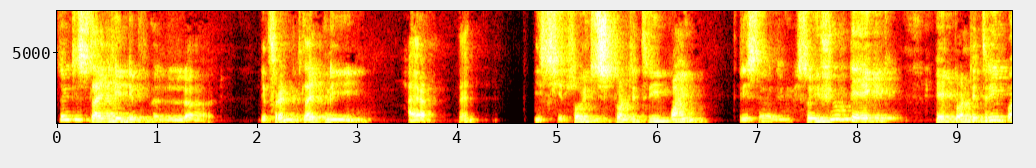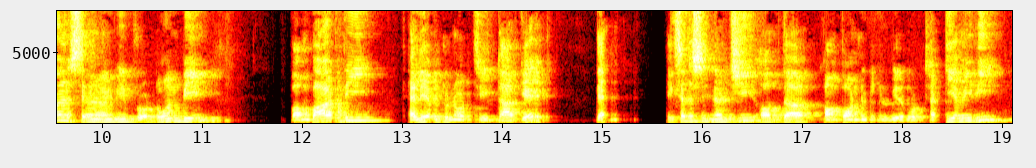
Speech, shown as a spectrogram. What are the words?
So it is slightly dif uh, different, slightly higher than ECM. So it is 23.37 MeV. So if you take a 23.7 MeV proton beam, bombard the thallium-203 target, then excitation energy of the compound nucleus will be about 30 MeV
